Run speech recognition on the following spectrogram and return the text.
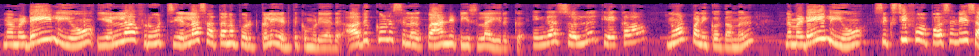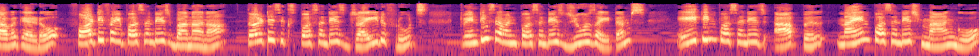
நம்ம டெய்லியும் எல்லா ஃப்ரூட்ஸ் எல்லா சத்தான பொருட்களையும் எடுத்துக்க முடியாது. அதுக்குன்னு சில குவான்டிட்டிஸ் எல்லாம் இருக்கு. எங்க? சொல்லு கேக்கலாம். நோட் பண்ணிக்கோ தமிழ். நம்ம டெய்லியும் sixty four percentage avocado forty five percentage banana thirty six percentage dried fruits twenty seven percentage juice items eighteen percentage apple nine percentage mango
